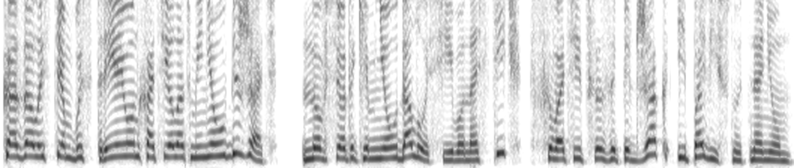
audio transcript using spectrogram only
казалось, тем быстрее он хотел от меня убежать. Но все-таки мне удалось его настичь, схватиться за пиджак и повиснуть на нем.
